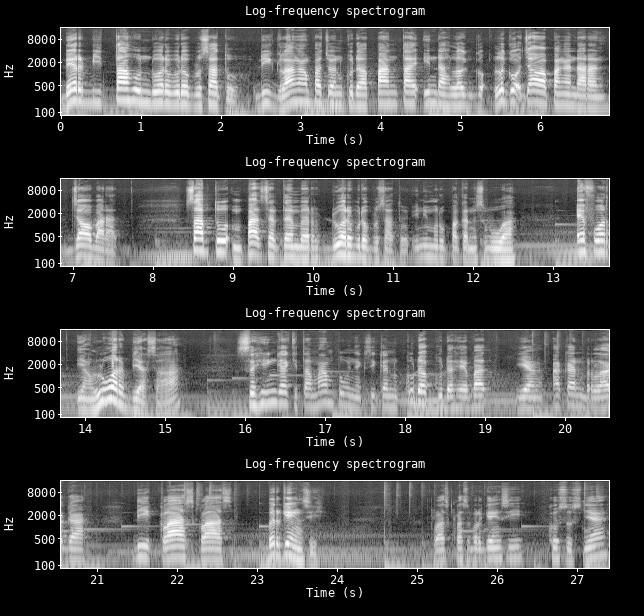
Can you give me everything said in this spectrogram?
Derby tahun 2021 di gelanggang pacuan kuda Pantai Indah Lego, Lego Jawa Pangandaran, Jawa Barat. Sabtu 4 September 2021 ini merupakan sebuah effort yang luar biasa sehingga kita mampu menyaksikan kuda-kuda hebat yang akan berlaga di kelas-kelas bergengsi. Kelas-kelas bergengsi khususnya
